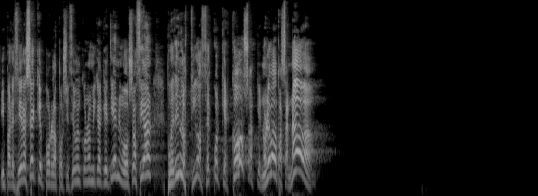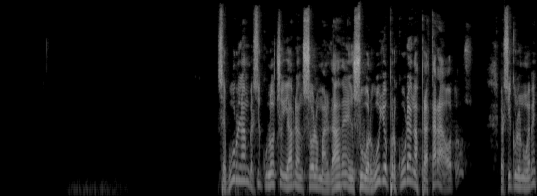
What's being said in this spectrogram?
Y pareciera ser que por la posición económica que tienen o social, pueden los tíos hacer cualquier cosa, que no le va a pasar nada. Se burlan, versículo 8, y hablan solo maldades. En su orgullo procuran aplastar a otros. Versículo 9,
